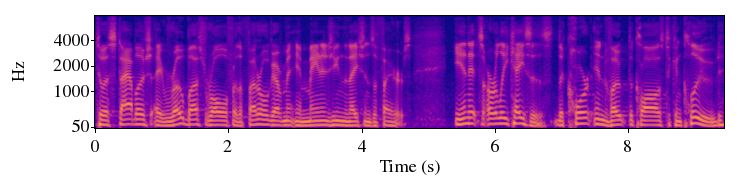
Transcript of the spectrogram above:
to establish a robust role for the federal government in managing the nation's affairs. In its early cases, the court invoked the clause to conclude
